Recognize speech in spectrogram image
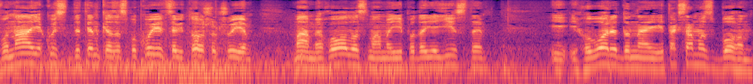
вона якось дитинка заспокоюється від того, що чує мами голос, мама їй подає їсти і, і говорить до неї. І так само з Богом.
